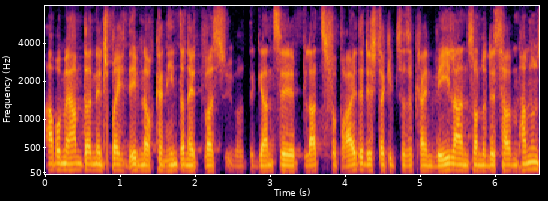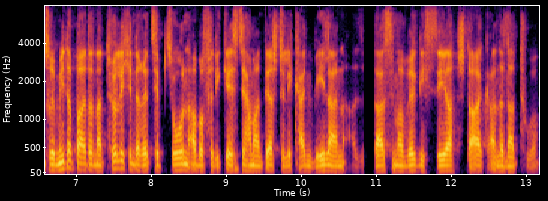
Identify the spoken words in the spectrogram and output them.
Aber wir haben dann entsprechend eben auch kein Internet, was über den ganzen Platz verbreitet ist. Da gibt es also kein WLAN, sondern das haben, haben unsere Mitarbeiter natürlich in der Rezeption, aber für die Gäste haben wir an der Stelle kein WLAN. Also da sind wir wirklich sehr stark an der Natur.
